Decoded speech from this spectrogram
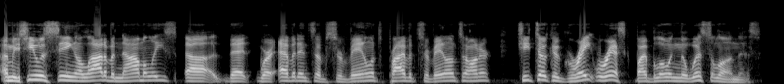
I mean, she was seeing a lot of anomalies uh, that were evidence of surveillance, private surveillance on her. She took a great risk by blowing the whistle on this.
